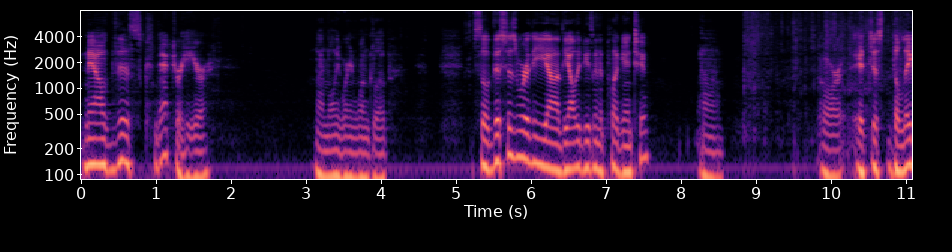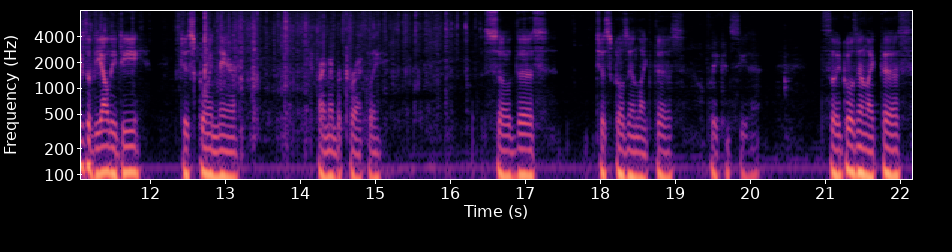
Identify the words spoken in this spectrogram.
Now this connector here. I'm only wearing one glove. So this is where the uh, the LED is going to plug into, um, or it just the legs of the LED just go in there. if I remember correctly. So this just goes in like this. Hopefully you can see that. So it goes in like this.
